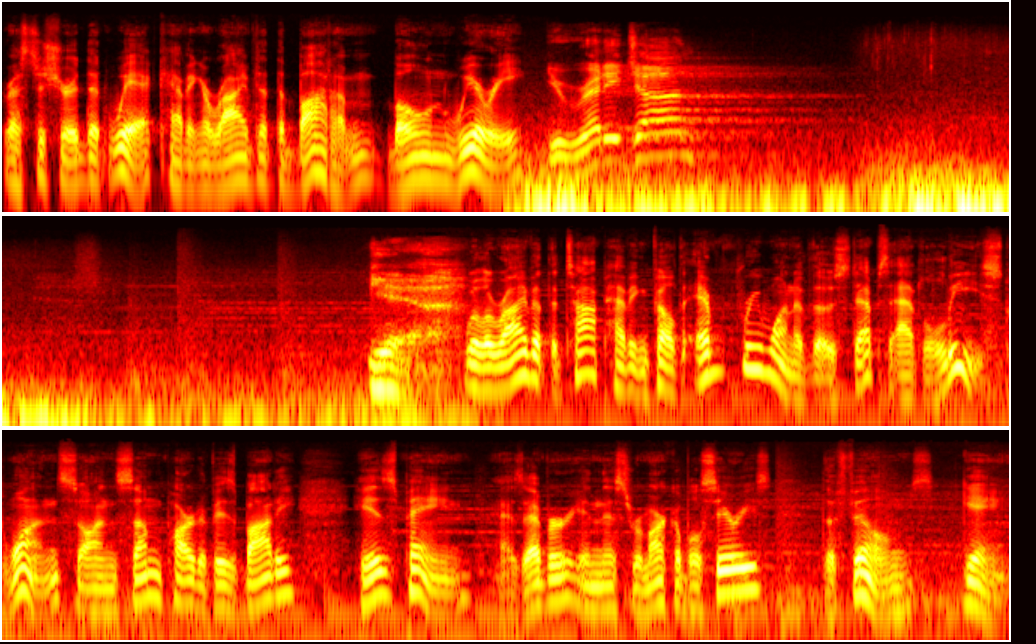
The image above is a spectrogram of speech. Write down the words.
Rest assured that Wick, having arrived at the bottom, bone weary. You ready, John? Yeah. Will arrive at the top having felt every one of those steps at least once on some part of his body his pain, as ever in this remarkable series, the film's gain.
